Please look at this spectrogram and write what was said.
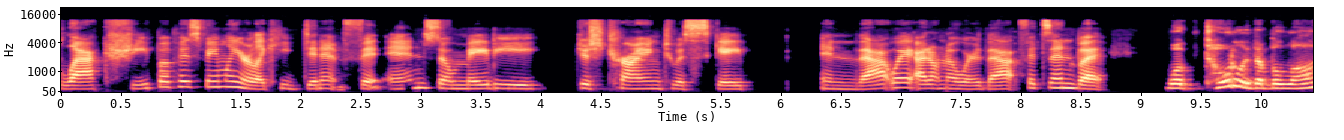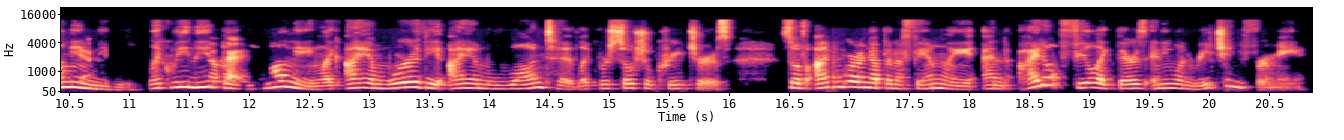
black sheep of his family or like he didn't fit mm-hmm. in. So maybe just trying to escape in that way. I don't know where that fits in, but Well, totally the belonging need. Like we need Okay. belonging. Like I am worthy, I am wanted. Like we're social creatures. So if I'm growing up in a family and I don't feel like there's anyone reaching for me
